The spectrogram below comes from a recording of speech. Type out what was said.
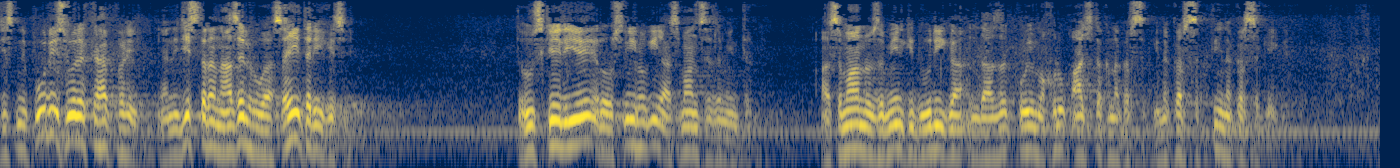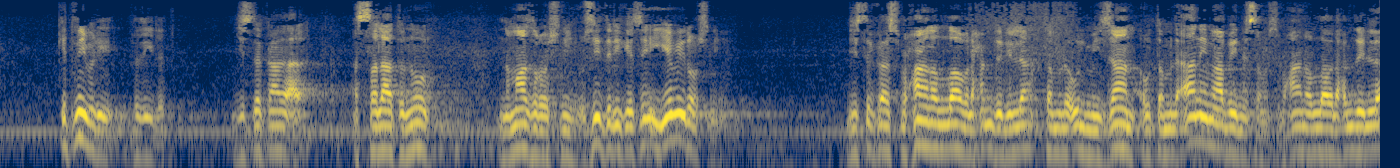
جس نے پوری سورہ کہف پڑھی یعنی جس طرح نازل ہوا صحیح طریقے سے تو اس کے لیے روشنی ہوگی آسمان سے زمین تک۔ آسمان اور زمین کی دوری کا اندازہ کوئی مخلوق آج تک نہ کر سکی، نہ کر سکتی، نہ کر سکے گی۔ کتنی بڑی فضیلت۔ جس طرح کہا الصلاۃ نور، نماز روشنی۔ اسی طریقے سے یہ بھی روشنی ہے۔ جس طرح سبحان اللہ الحمد للہ تمل المیزان اور تمل آنے ماں سبحان اللہ الحمد للہ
